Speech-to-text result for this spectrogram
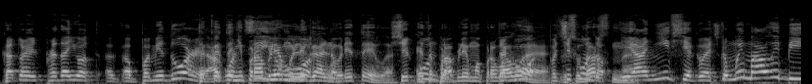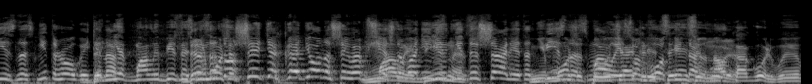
который продает э, э, помидоры, Так это не огурцы проблема легального ритейла. Секунду. Это проблема Так правовая, вот, секунду. государственная. И они все говорят, что мы малый бизнес, не трогайте Да нас. нет, малый бизнес да не может- задушить их гаденышей вообще, Малый чтобы они не, не дышали этот не бизнес может малый, если он лицензию на алкоголь. Вы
